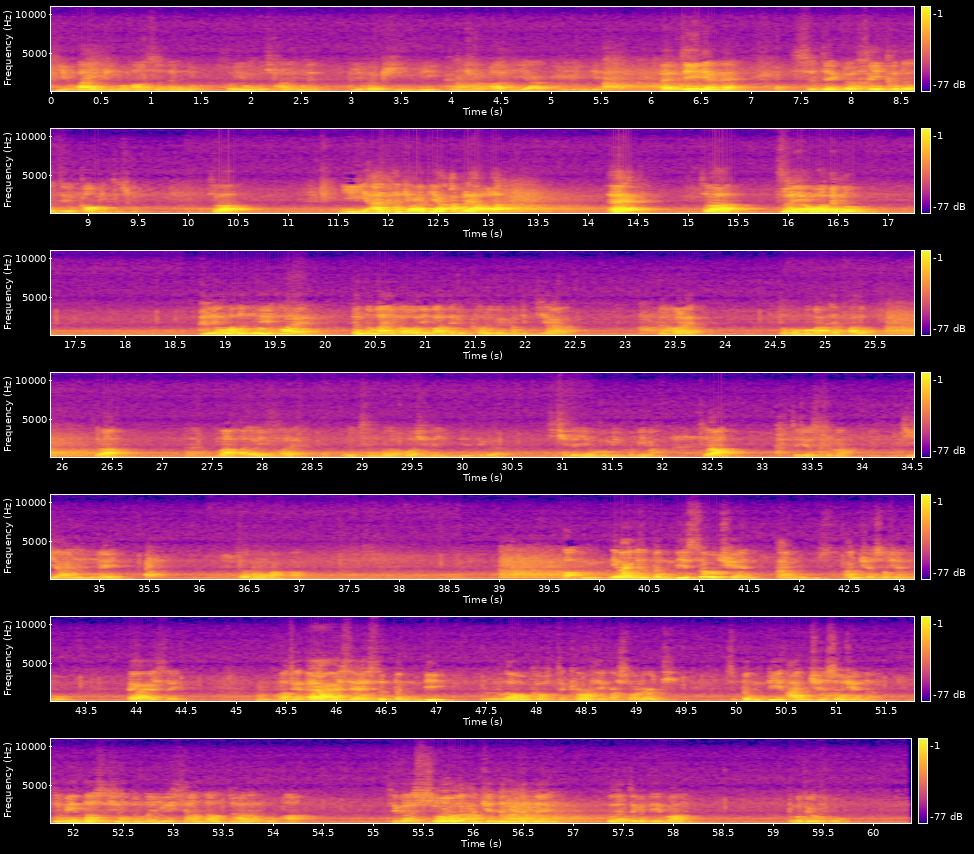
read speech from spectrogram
以欢迎屏幕方式登录和用户切换的功能，也会屏蔽 Ctrl Alt L 这些键。哎，这一点呢，是这个黑客的这个高明之处，是吧？你一按 Ctrl 二 D 二按不了了，哎，是吧？只能用我登录，只用我登录以后呢，登录完以后我就把这个口令跟密码给记下来了，然后呢，通过木马再发走，是吧？木马发走以后呢，我就成功的获取了你的这个机器的用户名和密码，是吧？这就是什么 gia 的木马啊。好，另外一个是本地授权安安全授权服务，LSA。好，这个 LSA 是本地 Local Security Authority，是本地安全授权的，是 Windows 系统中的一个相当重要的服务啊。这个所有的安全认证呢，都在这个地方通过这个服务。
